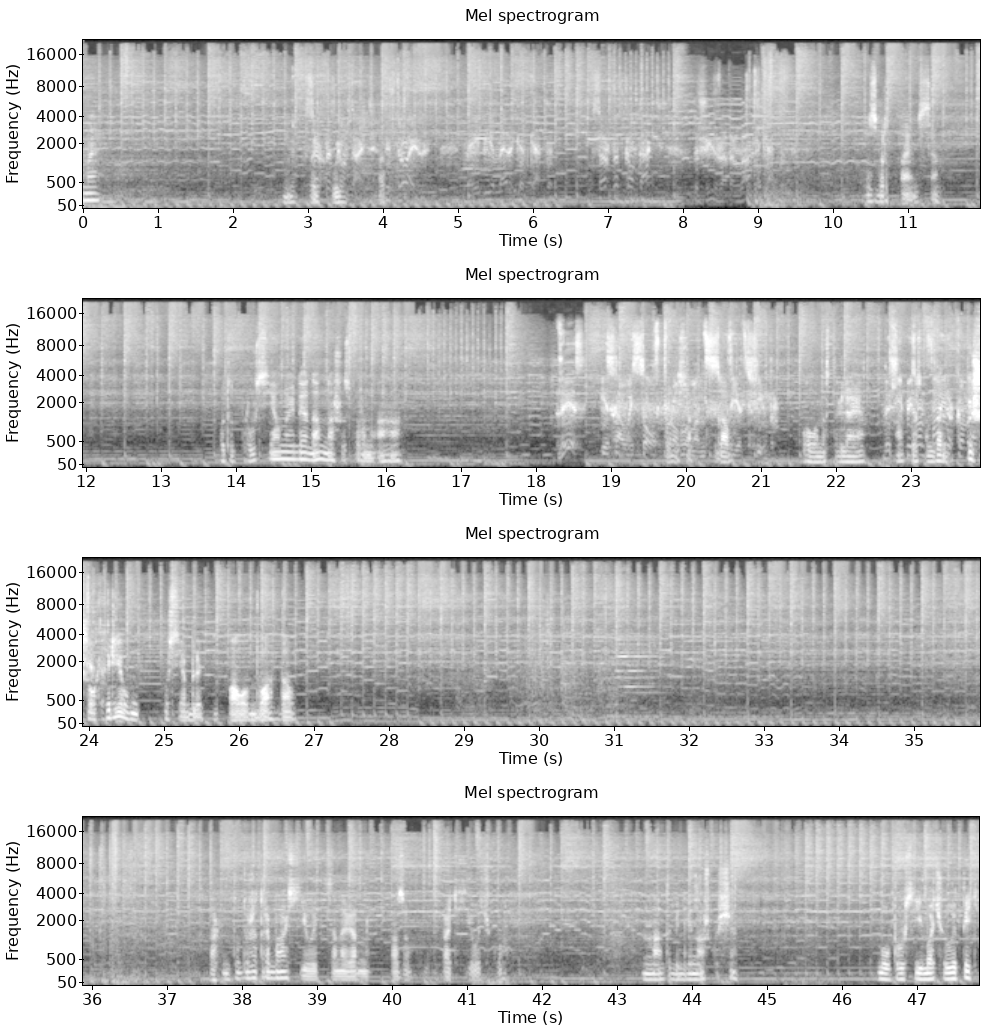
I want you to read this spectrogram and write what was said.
Rather large, Captain. Розвертаємося. Бо тут Прусія воно йде, да, в нашу сторону. Ага. This is how we solve problem on on Дав. Soviet ship. Голову настріляє. The А ship is хтось on там далі. fire, Ти comrade що, Captain. херів? Прусія, блядь, впало в два дав. тут уже треба хілитися, наверное. Разу включати хілочку. На тобі двінашку ще. Бо в Прусії бачу летить.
